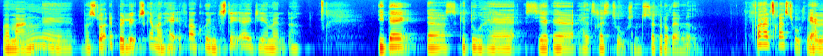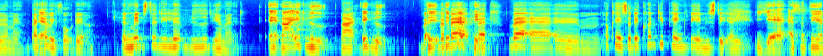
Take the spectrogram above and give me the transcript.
hvor, mange, øh, hvor stort et beløb skal man have for at kunne investere i diamanter? I dag, der skal du have cirka 50.000, så kan du være med. For 50.000 Ja. vil jeg med. Hvad Ja. kan vi få der? Den mindste lille hvide diamant. Æ, nej, ikke hvid. Nej. Ikke hvid. Hva, Det, det bliver pink. Hvad, hvad er, øh, okay, så det er kun de penge, vi investerer i? Ja, altså det er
